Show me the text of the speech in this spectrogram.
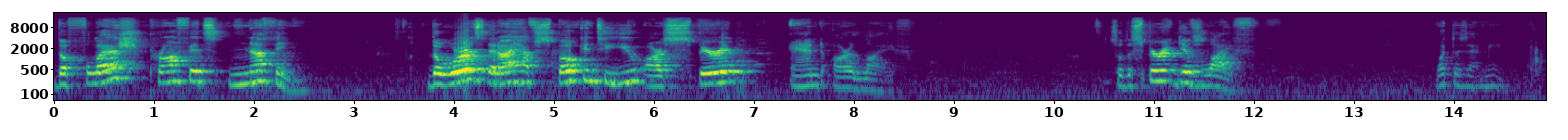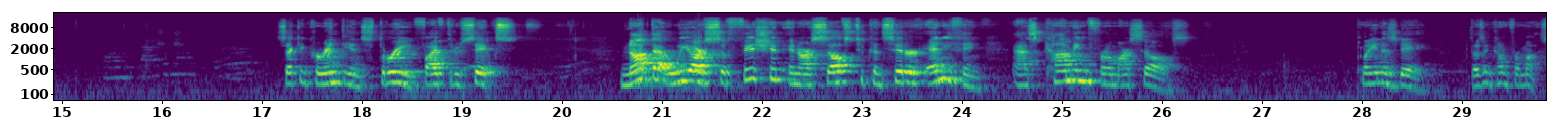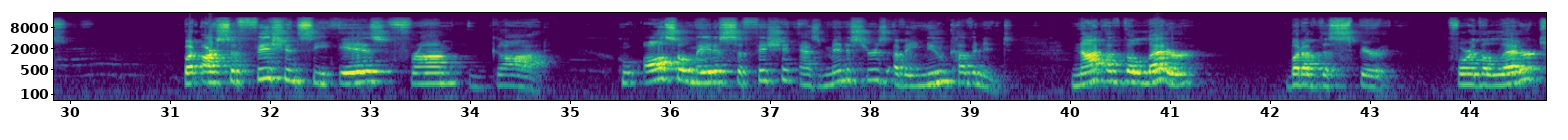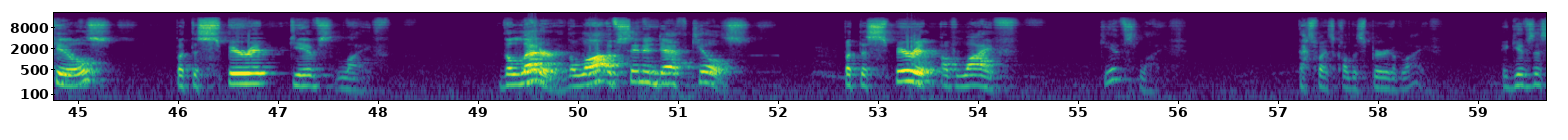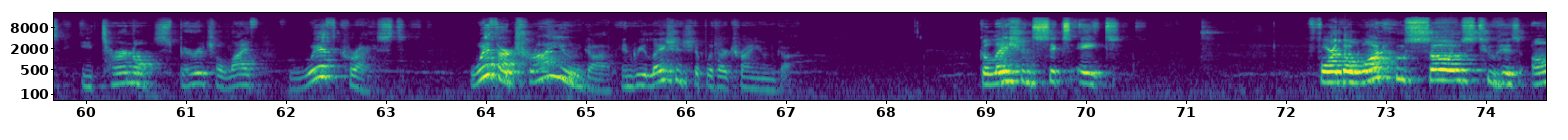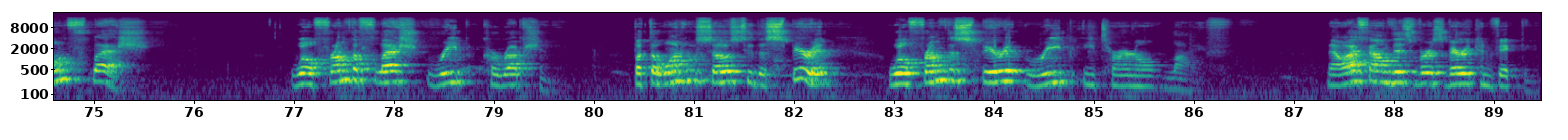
the flesh profits nothing. The words that I have spoken to you are spirit and are life. So the spirit gives life. What does that mean? 2 Corinthians 3 5 through 6. Not that we are sufficient in ourselves to consider anything as coming from ourselves. Plain as day. Doesn't come from us. But our sufficiency is from God, who also made us sufficient as ministers of a new covenant, not of the letter, but of the Spirit. For the letter kills, but the Spirit gives life. The letter, the law of sin and death, kills, but the Spirit of life gives life. That's why it's called the Spirit of life. It gives us eternal spiritual life with Christ. with our triune God, in relationship with our triune God. Galatians 6 8. For the one who sows to his own flesh will from the flesh reap corruption, but the one who sows to the Spirit will from the Spirit reap eternal life. Now, I found this verse very convicting.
